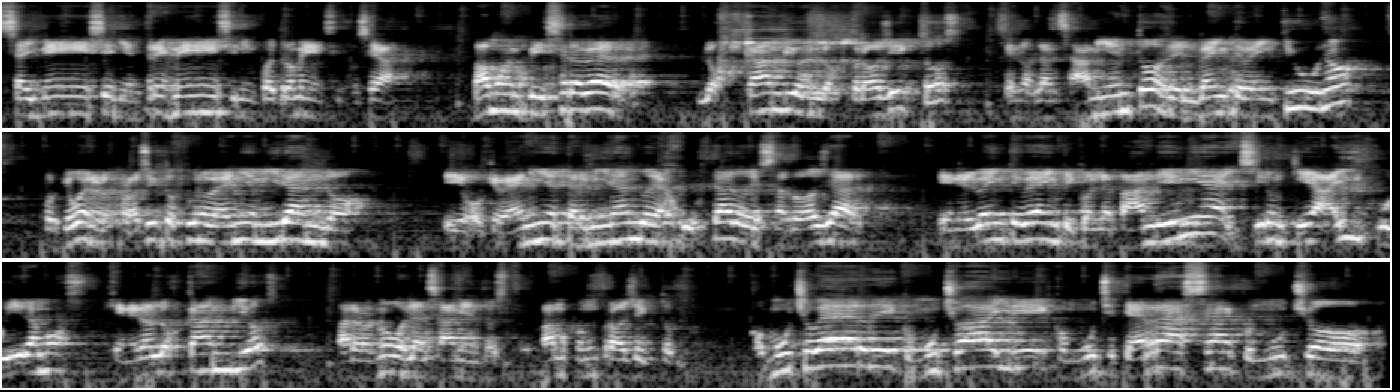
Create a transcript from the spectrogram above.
seis meses, ni en tres meses, ni en cuatro meses. O sea, vamos a empezar a ver los cambios en los proyectos, en los lanzamientos del 2021, porque bueno, los proyectos que uno venía mirando eh, o que venía terminando de ajustar o desarrollar en el 2020 con la pandemia hicieron que ahí pudiéramos generar los cambios para los nuevos lanzamientos. Vamos con un proyecto con mucho verde, con mucho aire, con mucha terraza, con mucho,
